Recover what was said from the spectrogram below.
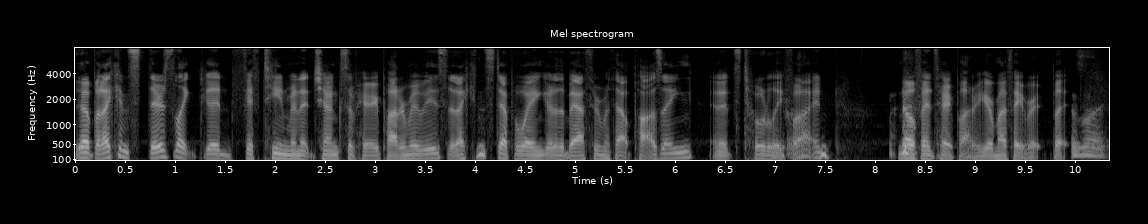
Yeah, but I can. There's like good 15 minute chunks of Harry Potter movies that I can step away and go to the bathroom without pausing, and it's totally fine. No offense, Harry Potter, you're my favorite, but like,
